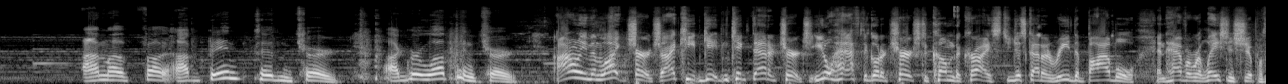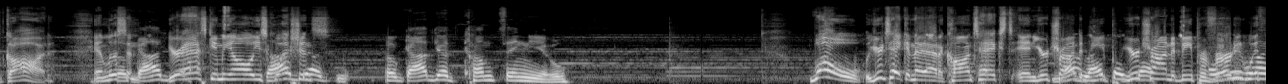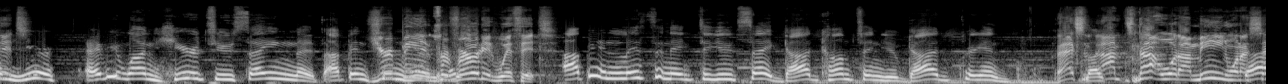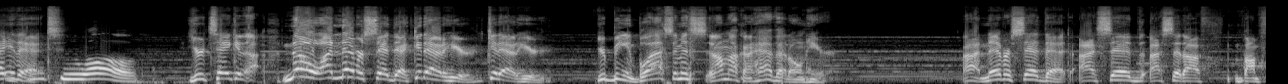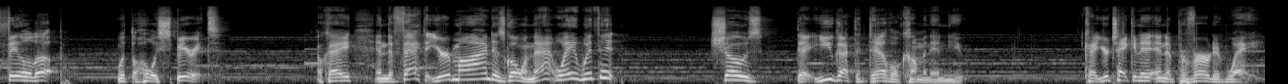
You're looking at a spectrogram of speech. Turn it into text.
I'm a. I've been to church. I grew up in church. I don't even like church. I keep getting kicked out of church. You don't have to go to church to come to Christ. You just got to read the Bible and have a relationship with God. And listen, God you're asking me all these God questions. just- so God just comes in you. Whoa, you're taking that out of context, and you're trying No, to be that's you're exact- trying to be perverted with Everyone it. Here, everyone hears you saying this. I've been. You're being here perverted with it. I've been listening to you say God comes in you. God freaking. That's Like- I'm, it's not what I mean when I say that. You all. You're taking. Uh, no, I never said that. Get out of here. Get out of here. You're being blasphemous, and I'm not going to have that on here. I never said that. I said I said I'm filled up with the Holy Spirit. Okay, and the fact that your mind is going that way with it shows that you got the devil coming in you. Okay, you're taking it in a perverted way.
